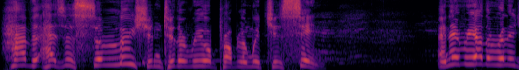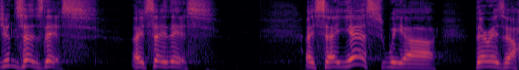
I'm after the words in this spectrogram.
have, has a solution to the real problem, which is sin. And every other religion says this. They say this. They say, yes, we are, there is a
